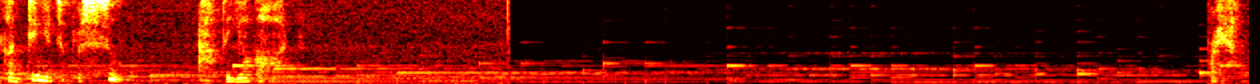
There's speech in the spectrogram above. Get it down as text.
continue to pursue after your God. Prayer.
